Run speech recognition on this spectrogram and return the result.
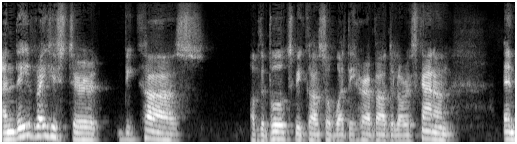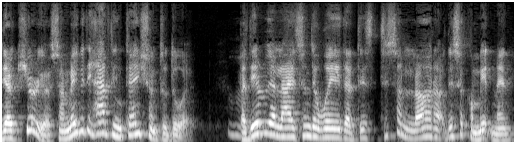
and they register because of the books, because of what they heard about Dolores Cannon, and they're curious, and maybe they have the intention to do it, mm-hmm. but they realize in the way that this there's a lot of there's a commitment,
